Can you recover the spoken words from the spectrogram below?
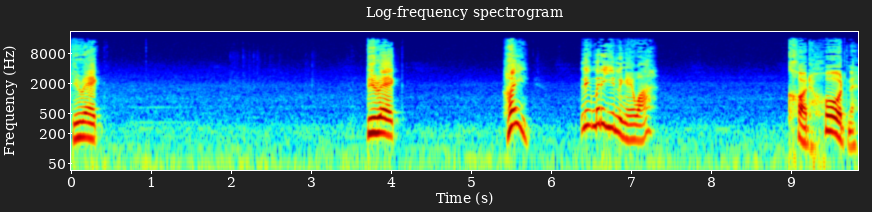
ดิเรกดิเรก เฮ้ย เรียกไม่ได้ยินหรือไงวะ ขอโทษนะ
